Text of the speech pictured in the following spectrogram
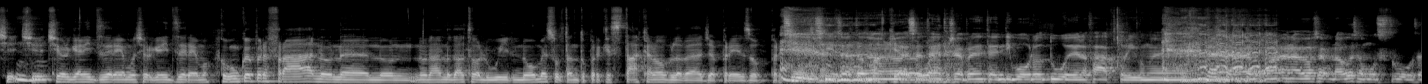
ci, mm-hmm. ci, ci, organizzeremo, ci organizzeremo. Comunque per Fra non, non, non, hanno dato a lui il nome soltanto perché Stakhanov l'aveva già preso. Perché sì, sì, esatto, no, no, esattamente, cioè praticamente Andy Warhol 2 la Factory come una, cosa, una cosa mostruosa.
